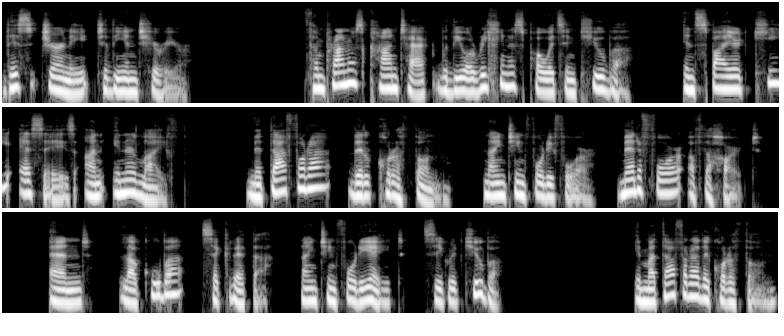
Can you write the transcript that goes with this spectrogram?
this journey to the interior. Zambrano's contact with the Orígenes poets in Cuba inspired key essays on inner life. Metáfora del Corazón, 1944, Metaphor of the Heart, and La Cuba Secreta, 1948, Secret Cuba. In Metáfora de Corazón,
